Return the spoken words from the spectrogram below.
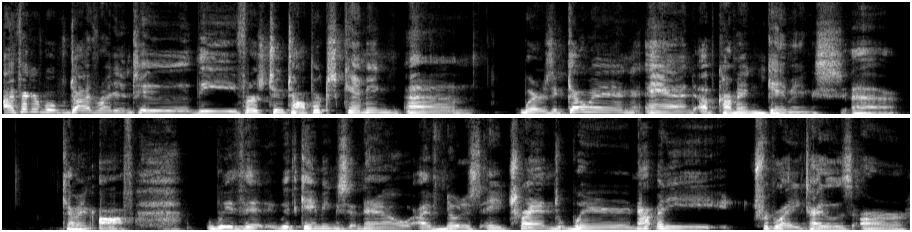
I figured we'll dive right into the first two topics gaming. Um, where is it going? And upcoming gamings uh, coming off. With it, with gamings now, I've noticed a trend where not many AAA titles are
